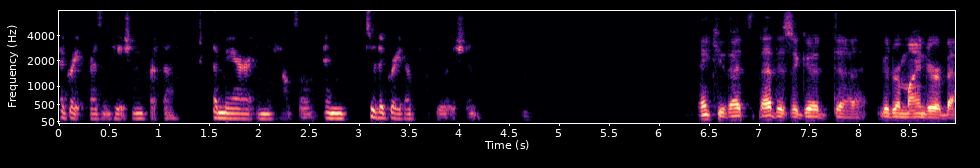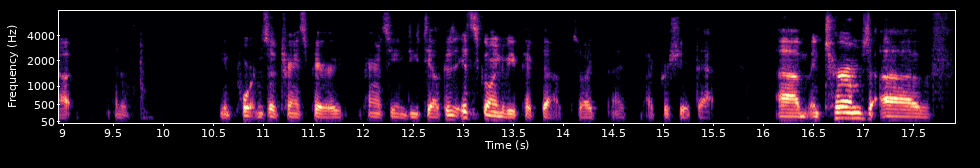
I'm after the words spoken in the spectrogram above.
a great presentation for the, the mayor and the council and to the greater population. Thank you. That's that is a good uh, good reminder about kind of the importance of transparency and detail because it's going to be picked up. So I, I, I appreciate that. Um, in terms of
